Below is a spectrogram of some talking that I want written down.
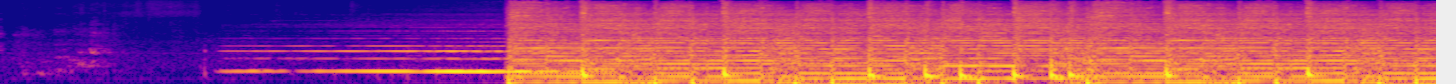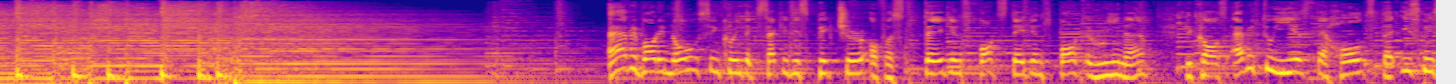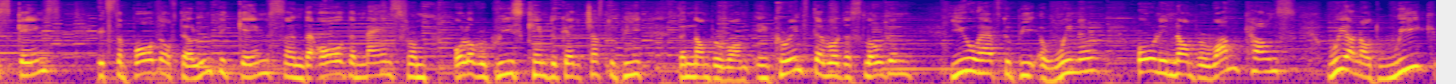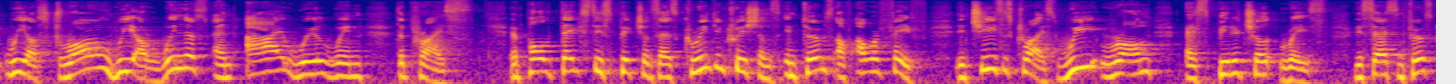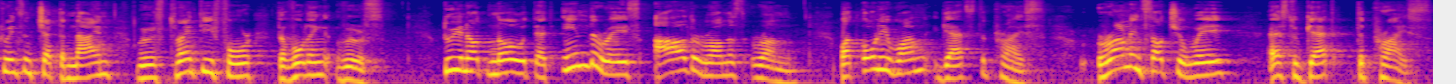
Everybody knows in Corinth exactly this picture of a stadium, sports stadium, sport arena, because every two years they hold the Isthmus Games. It's the border of the Olympic Games, and all the men from all over Greece came together just to be the number one. In Corinth, there was the slogan, "You have to be a winner. Only number one counts. We are not weak. We are strong. We are winners, and I will win the prize." And Paul takes this picture and says, Corinthian Christians, in terms of our faith in Jesus Christ, we run a spiritual race. And he says in 1 Corinthians chapter 9, verse 24, the following verse. Do you not know that in the race all the runners run, but only one gets the prize? Run in such a way as to get the prize.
